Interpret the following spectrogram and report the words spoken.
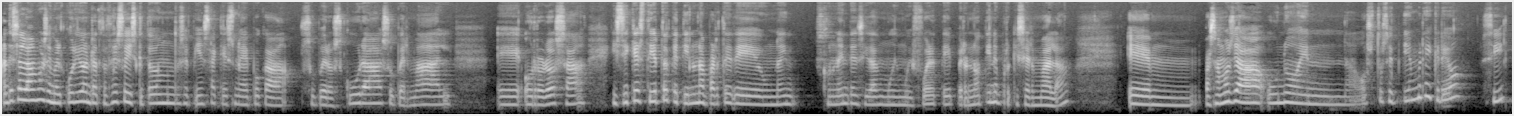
Antes hablábamos de Mercurio en retroceso y es que todo el mundo se piensa que es una época súper oscura, súper mal, eh, horrorosa, y sí que es cierto que tiene una parte de una con una intensidad muy muy fuerte, pero no tiene por qué ser mala. Em, pasamos ya uno en agosto, septiembre, creo, sí,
